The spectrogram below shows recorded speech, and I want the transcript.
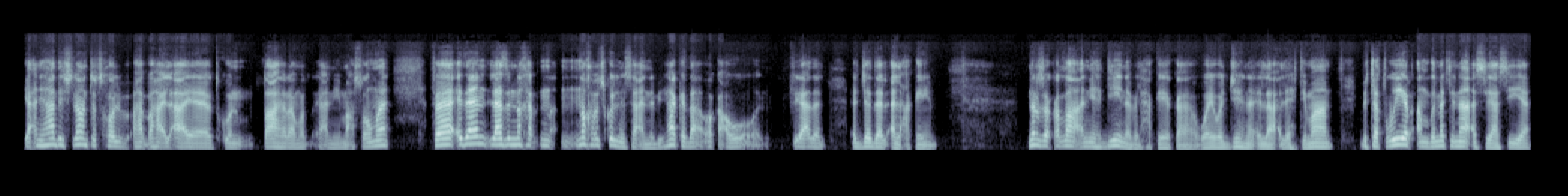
يعني هذه شلون تدخل بهاي الآية وتكون طاهرة يعني معصومة. فإذا لازم نخرج كل نساء النبي. هكذا وقعوا في هذا الجدل العقيم. نرزق الله أن يهدينا بالحقيقة ويوجهنا إلى الاهتمام بتطوير أنظمتنا السياسية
